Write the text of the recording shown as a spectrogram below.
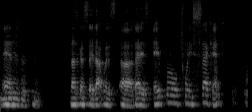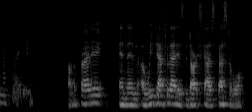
and And- it is her thing. And I was gonna say, that was, uh, that is April twenty-second On a Friday. on a Friday. And then a week after that is the Dark Skies Festival.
